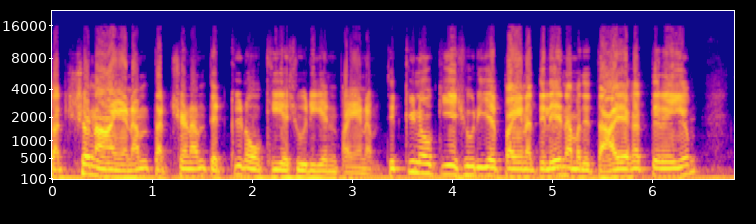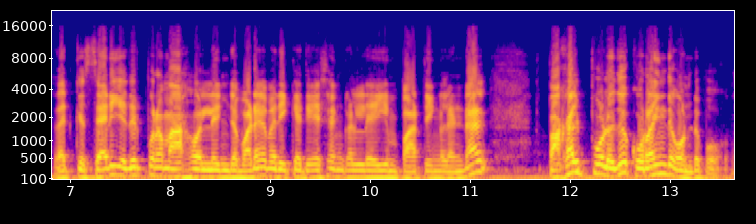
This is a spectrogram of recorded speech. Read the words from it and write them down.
தட்சணாயனம் தட்சணம் தெற்கு நோக்கிய சூரியன் பயணம். தெற்கு நோக்கிய சூரிய பயணத்திலே நமது தாயகத்திலேயும் அதற்கு சரி எதிர்ப்புறமாக உள்ள இந்த வட அமெரிக்க தேசங்களிலேயும் பார்த்தீங்கள் என்றால் பகல் பொழுது குறைந்து கொண்டு போகும்.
